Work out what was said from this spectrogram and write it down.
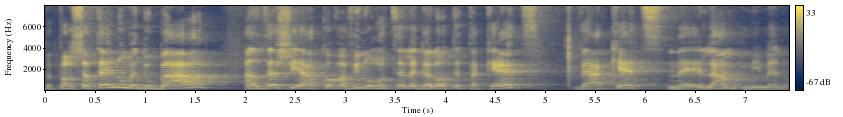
בפרשתנו מדובר על זה שיעקב אבינו רוצה לגלות את הקץ והקץ נעלם ממנו.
